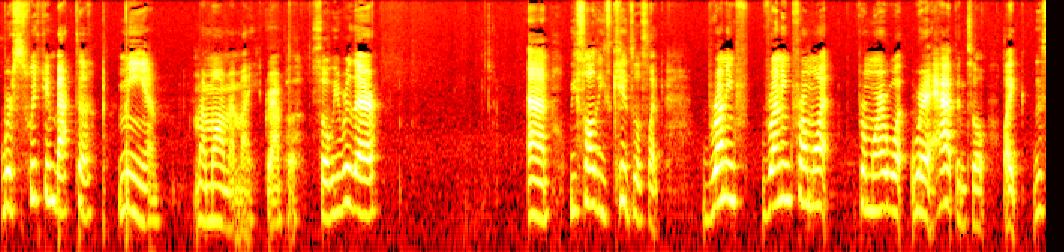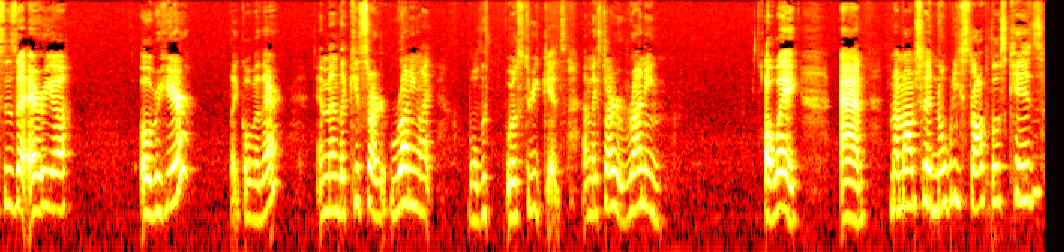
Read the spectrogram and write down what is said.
we're switching back to me and my mom and my grandpa. So we were there and we saw these kids was like running running from what from where what where it happened. So like this is the area over here, like over there. And then the kids started running like well, this was three kids, and they started running away. And my mom said nobody stopped those kids.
